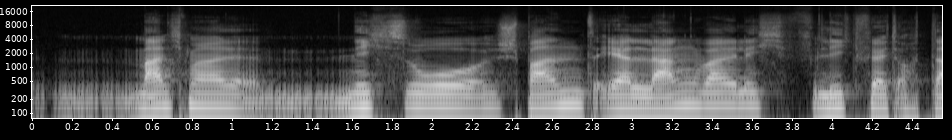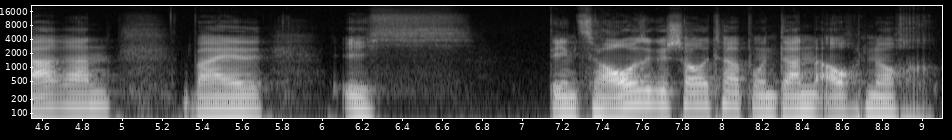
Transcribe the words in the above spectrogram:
manchmal nicht so spannend, eher langweilig. Liegt vielleicht auch daran, weil ich den zu Hause geschaut habe und dann auch noch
